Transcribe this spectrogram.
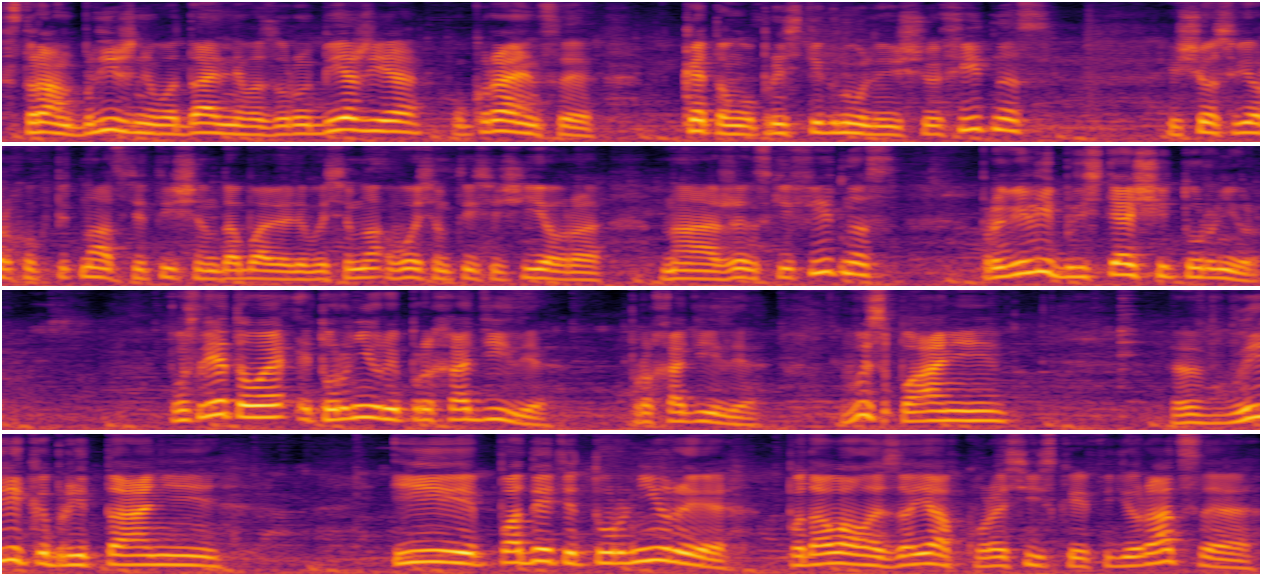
стран ближнего, дальнего зарубежья. Украинцы к этому пристегнули еще фитнес. Еще сверху к 15 тысячам добавили 8 тысяч евро на женский фитнес. Провели блестящий турнир. После этого турниры проходили, проходили в Испании, в Великобритании. И под эти турниры подавалась заявку Российская Федерация.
